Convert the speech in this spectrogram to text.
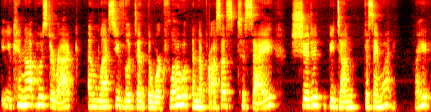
you cannot post a rec unless you've looked at the workflow and the process to say, should it be done the same way? Right?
